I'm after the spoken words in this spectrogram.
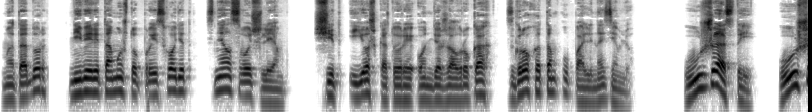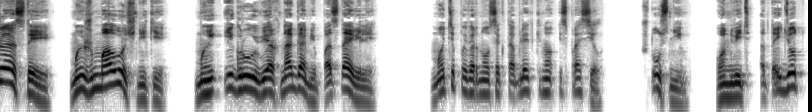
Матадор, не веря тому, что происходит, снял свой шлем, Щит и еж, которые он держал в руках, с грохотом упали на землю. «Ушастый! Ушастый! Мы ж молочники! Мы игру вверх ногами поставили!» Моти повернулся к Таблеткину и спросил. «Что с ним? Он ведь отойдет?»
